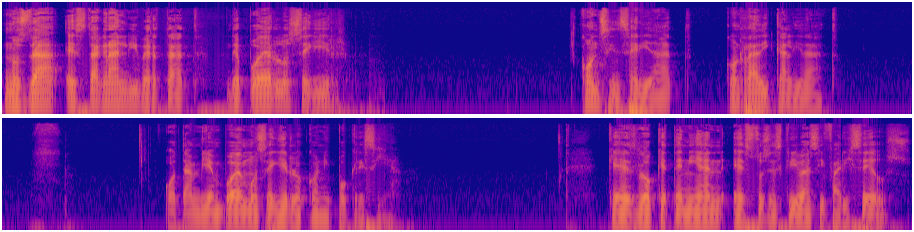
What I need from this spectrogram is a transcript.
nos da esta gran libertad de poderlo seguir con sinceridad, con radicalidad o también podemos seguirlo con hipocresía, que es lo que tenían estos escribas y fariseos.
